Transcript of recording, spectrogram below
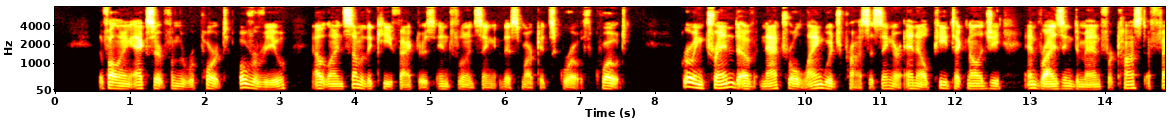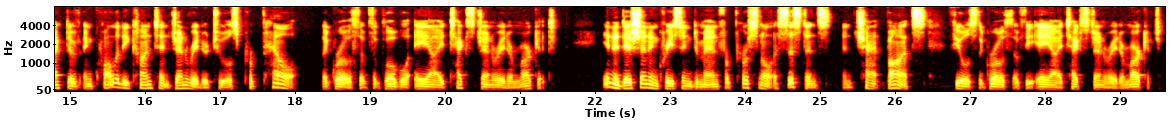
The following excerpt from the report overview outlines some of the key factors influencing this market's growth. Quote, growing trend of natural language processing or NLP technology and rising demand for cost-effective and quality content generator tools propel the growth of the global AI text generator market. In addition, increasing demand for personal assistants and chat bots fuels the growth of the AI text generator market.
